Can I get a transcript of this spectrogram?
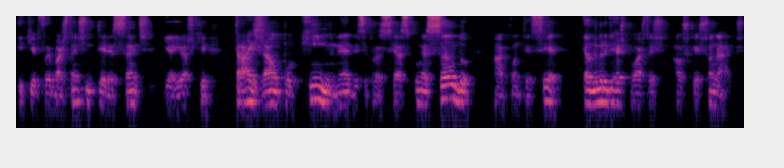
e que foi bastante interessante, e aí eu acho que traz já um pouquinho né, desse processo começando a acontecer, é o número de respostas aos questionários.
